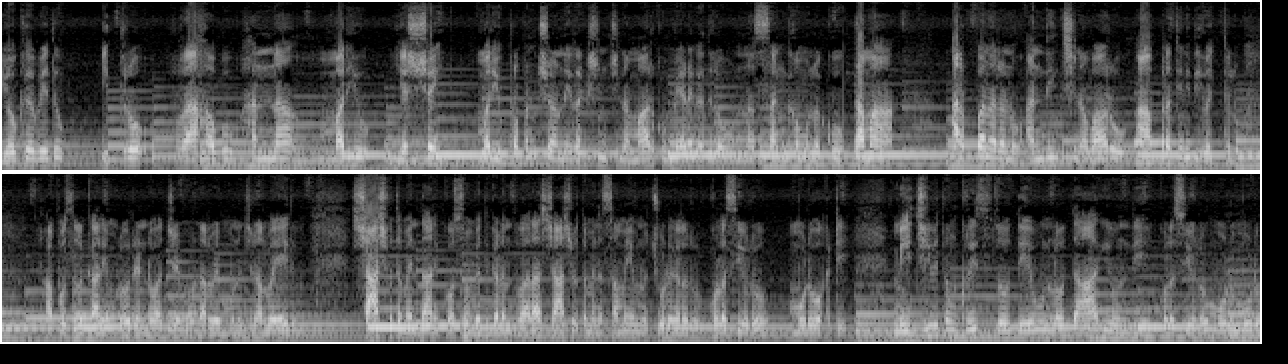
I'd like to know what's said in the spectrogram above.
యోగవేదు ఇత్రో రాహబు హన్నా మరియు యషై మరియు ప్రపంచాన్ని రక్షించిన మార్కు మేడగదిలో ఉన్న సంఘములకు తమ అర్పణలను అందించిన వారు ఆ ప్రతినిధి వ్యక్తులు. అపోసల కార్యంలో రెండో అధ్యాయము నలభై మూడు నుంచి నలభై ఐదు. శాశ్వతమైన దానికోసం వెతకడం ద్వారా శాశ్వతమైన సమయంను చూడగలరు. కొలసీయులు మూడు ఒకటి. మీ జీవితం క్రీస్తుతో దేవునిలో దాగి ఉంది. కొలసీయులు మూడు మూడు.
